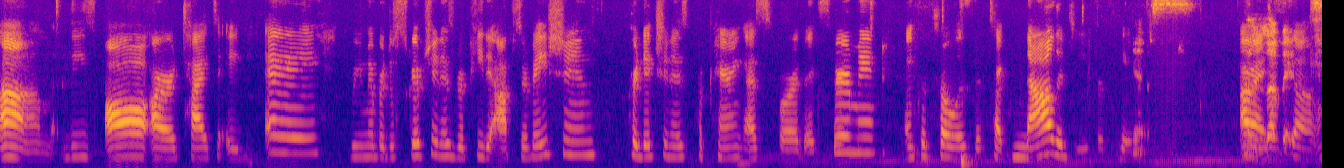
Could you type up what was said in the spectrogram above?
Um, these all are tied to ABA. Remember, description is repeated observations. Prediction is preparing us for the experiment, and control is the technology for behavior. Yes. All I right, love it. So,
